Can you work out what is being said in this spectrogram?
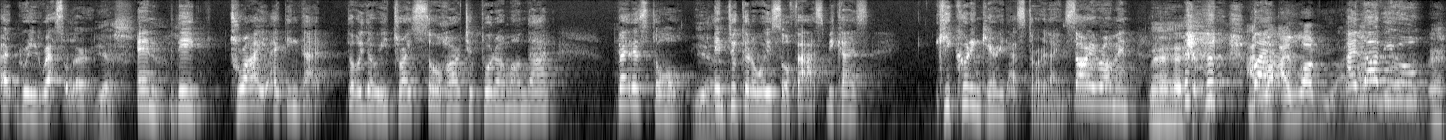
a great wrestler. Yes, And yeah. they try. I think that WWE tries so hard to put him on that pedestal Yeah. and took it away so fast because. He couldn't carry that storyline. Sorry, Roman. I, lo- I love you. I, love, Roman.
